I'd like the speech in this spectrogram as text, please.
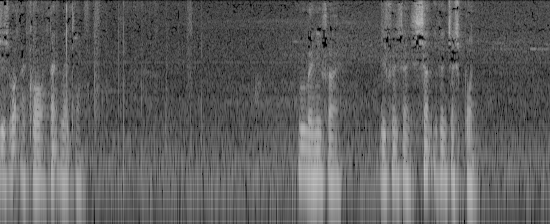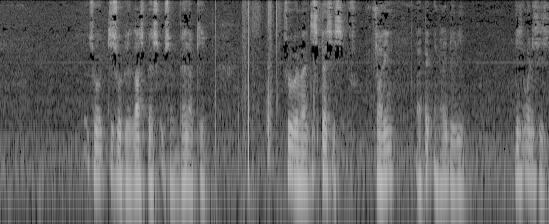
is what I call nightmare tank. Too many fly, different size, some even just spawn. So this will be the last batch, which I'm very lucky. So when my this batch is flying, I pick another baby. This all this is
